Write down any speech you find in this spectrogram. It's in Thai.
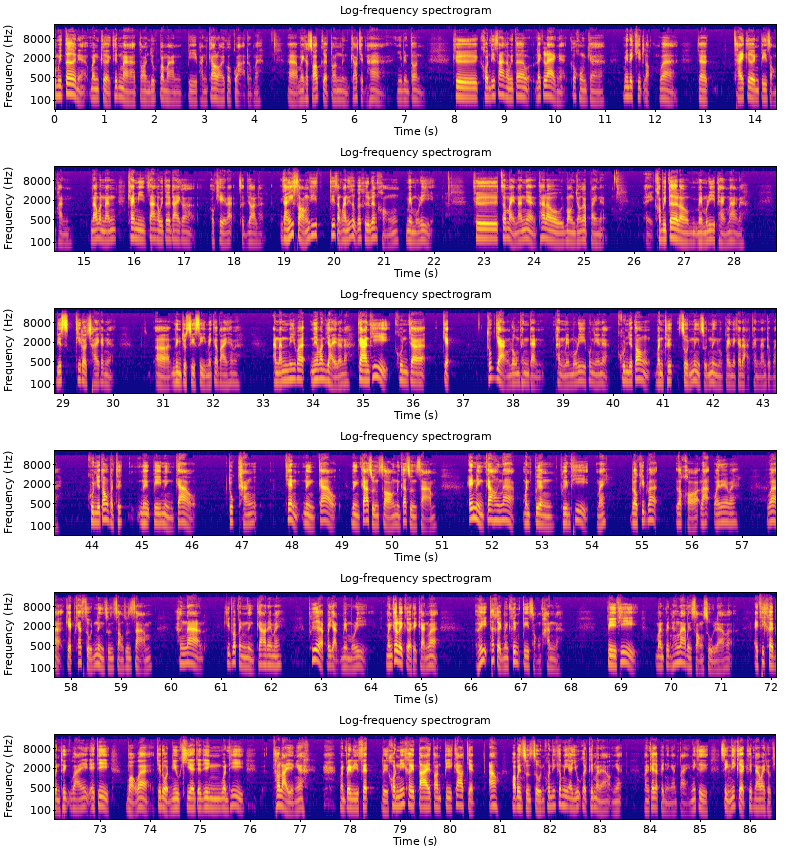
คอมพิวเตอร์เนี่ยมันเกิดขึ้นมาตอนยุคประมาณปี 1900 กว่าๆาถูกไหมอ่า Microsoft เกิดตอน 1975 อย่างนี้เป็นต้น คือคนที่สร้างคอมพิวเตอร์แรกๆเนี่ยก็คงจะไม่ได้คิดหรอกว่าจะใช้เกินปี 2000 ณ วันนั้นแค่มีสร้างคอมพิวเตอร์ได้ก็โอเคละสุดยอดล้วอย่างที่สองที่ที่สำคัญที่สุดก็คือเรื่องของเมมโมรีคือสมัยนั้นเนี่ยถ้าเรามองย้อนกลับไปเนี่ยคอมพิวเตอร์เราเมมโมรีแพงมากนะ ดิสก์ที่เราใช้กันเนี่ยหนึ่งจุดสี่สี่เมกะไบต์ใช่ไหมอันนั้นนี่ว่าเนี่ยมันใหญ่แล้วนะ การที่คุณจะเก็บทุกอย่างลงแผ่นแผ่นแผ่นเมมโมรีพวกนี้เนี่ยคุณจะต้องบันทึก 0101 ลงไปในกระดาษแผ่นนั้นถูกไหมคุณจะต้องบันทึกปี 19 ทุกครั้ง เช่น 19 1902 1903 ไอ้19 ข้างหน้ามันเปลืองพื้นที่ไหม เราคิดว่าเราขอละไว้ได้ไหม ว่าเก็บแค่0 1 0 2 0 3 ข้างหน้าคิดว่าเป็น 19 ได้ไหม เพื่อประหยัดเมมโมรีมันก็เลยเกิดเหตุการณ์ว่า เฮ้ย ถ้าเกิดมันขึ้นปี 2000นะปีที่มันเป็นข้างหน้าเป็น 20 แล้วอะไอ้ที่เคยบันทึกไว้ ไอ้ที่บอกว่าจะโดดนิวเคลียร์จะยิงวันที่เท่าไหร่อย่างเงี้ย มันไปรีเซ็ตหรือคนนี้เคยตายตอนปี 97 อ้าว พอเป็น 00 คนนี้ก็มีอายุเกิดขึ้นมาแล้วอย่างเงี้ย มันก็จะเป็นอย่างนั้นไป นี่คือสิ่งที่เกิดขึ้นนะไวทูเค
